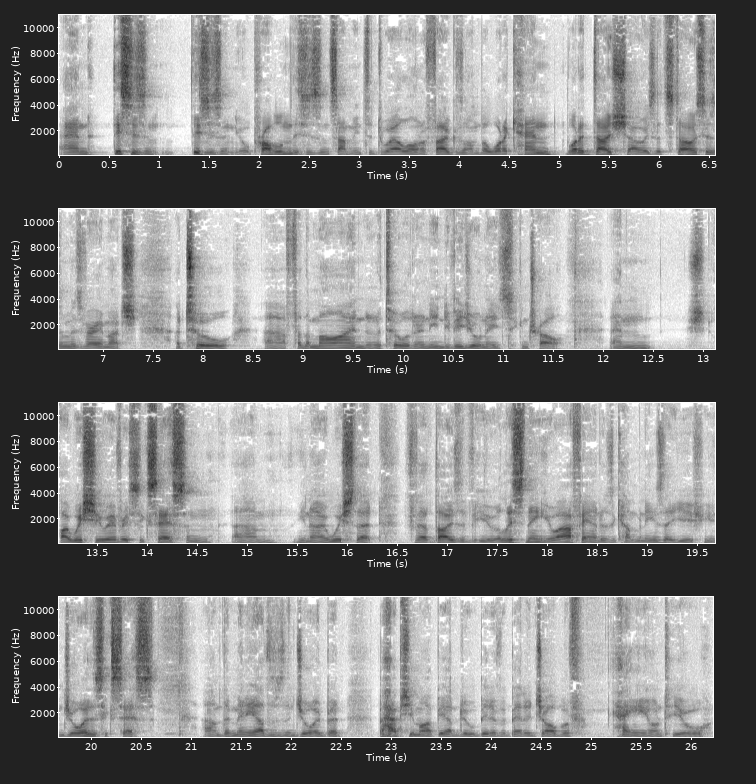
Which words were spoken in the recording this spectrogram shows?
and this isn't this isn't your problem. This isn't something to dwell on or focus on. But what it can, what it does show is that Stoicism is very much a tool uh, for the mind and a tool that an individual needs to control. And I wish you every success, and um, you know, wish that for those of you who are listening, who are founders of companies, that you, you enjoy the success um, that many others enjoyed, but perhaps you might be able to do a bit of a better job of hanging on to your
